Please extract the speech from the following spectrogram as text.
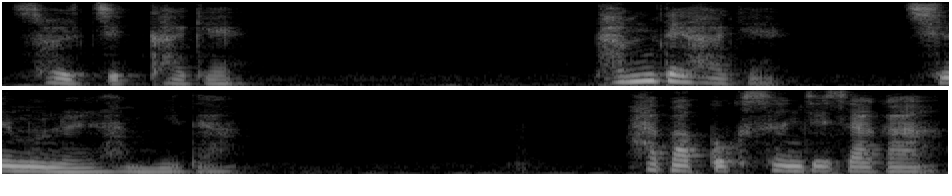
솔직하게 담대하게 질문을 합니다. 하박국 선지자가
